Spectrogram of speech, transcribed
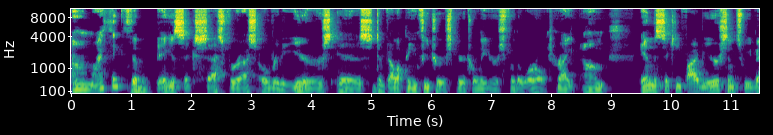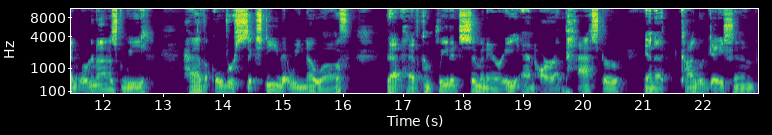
Um, I think the biggest success for us over the years is developing future spiritual leaders for the world, right? Um, in the 65 years since we've been organized, we have over 60 that we know of that have completed seminary and are a pastor in a congregation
